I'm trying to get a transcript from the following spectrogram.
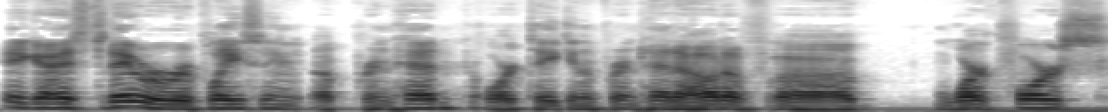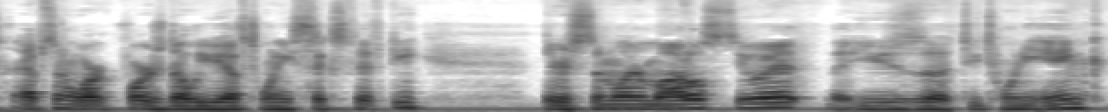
Hey guys, today we're replacing a print head or taking the print head out of uh, Workforce, Epson Workforce WF2650. There's similar models to it that use uh, 220 ink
